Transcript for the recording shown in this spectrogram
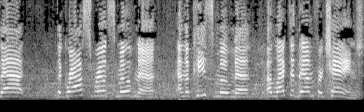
that the grassroots movement and the peace movement elected them for change.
